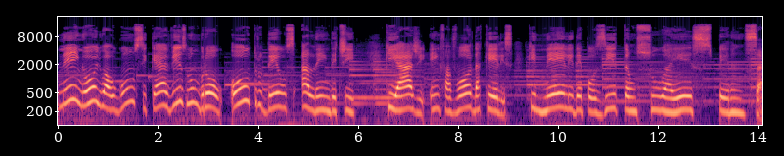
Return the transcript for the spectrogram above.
nem olho algum sequer vislumbrou outro Deus além de ti, que age em favor daqueles que nele depositam sua esperança.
